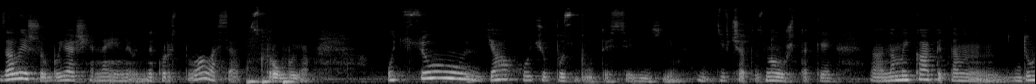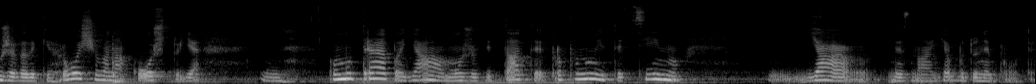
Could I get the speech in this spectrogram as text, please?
Залишу, бо я ще нею не, не користувалася, спробую. Оцю я хочу позбутися її. Дівчата, знову ж таки, е, на мейкапі там дуже великі гроші вона коштує. Кому треба, я можу віддати. Пропонуєте ціну, я не знаю, я буду не проти.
